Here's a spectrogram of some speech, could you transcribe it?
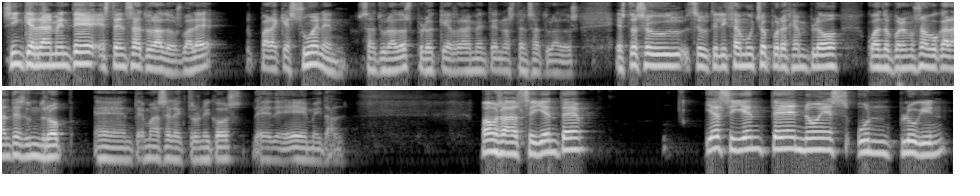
sin que realmente estén saturados, ¿vale? Para que suenen saturados, pero que realmente no estén saturados. Esto se, se utiliza mucho, por ejemplo, cuando ponemos una vocal antes de un drop en temas electrónicos de EDM y tal. Vamos al siguiente. Y el siguiente no es un plugin,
